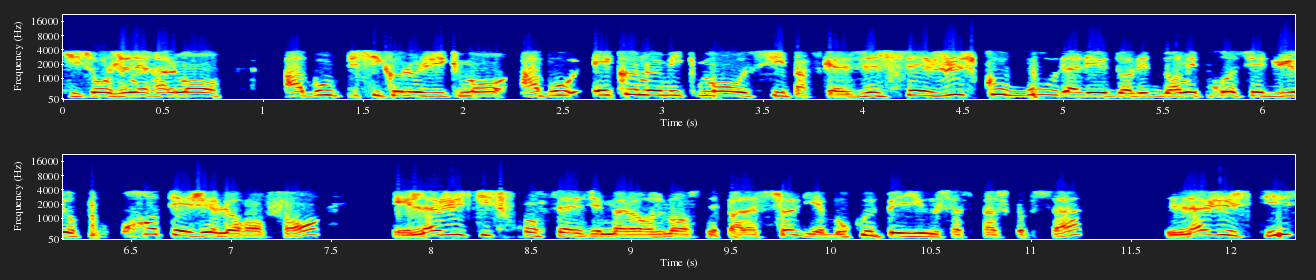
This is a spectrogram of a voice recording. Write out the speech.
qui sont généralement à bout psychologiquement, à bout économiquement aussi, parce qu'elles essaient jusqu'au bout d'aller dans les, dans les procédures pour protéger leur enfant. Et la justice française, et malheureusement ce n'est pas la seule, il y a beaucoup de pays où ça se passe comme ça, la justice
